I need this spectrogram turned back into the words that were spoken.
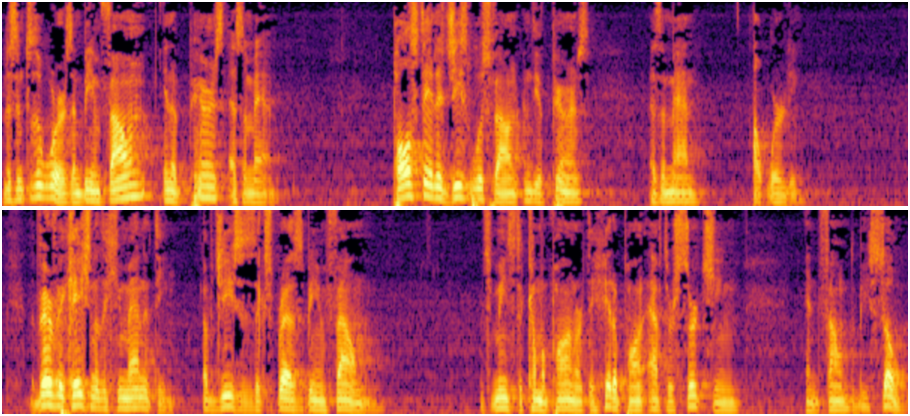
Listen to the words, and being found in appearance as a man. Paul stated Jesus was found in the appearance as a man outwardly. The verification of the humanity of Jesus is expressed being found, which means to come upon or to hit upon after searching and found to be so.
